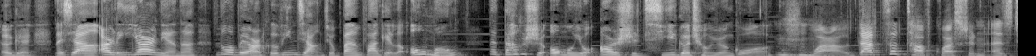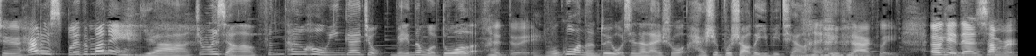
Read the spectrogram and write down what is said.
A？OK，那像二零一二年呢，诺贝尔和平奖就颁发给了欧盟。 那当时欧盟有二十七个成员国。Wow, that's a tough question as to how to split the money. Yeah，这么想啊，分摊后应该就没那么多了。对，不过呢，对我现在来说还是不少的一笔钱了。exactly. Okay, then Summer,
